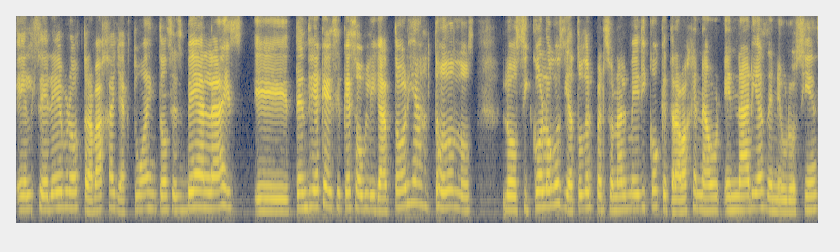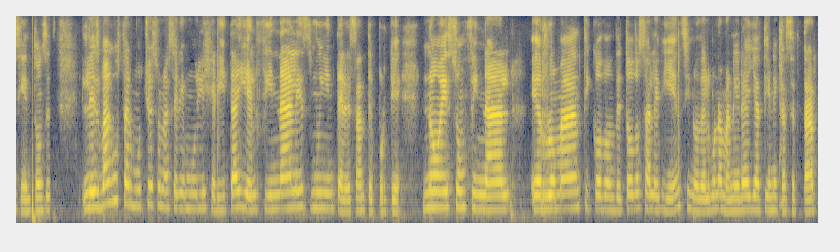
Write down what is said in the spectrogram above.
el cerebro trabaja y actúa, entonces véanla, es, eh, tendría que decir que es obligatoria a todos los, los psicólogos y a todo el personal médico que trabaja en, áreas de neurociencia. Entonces, les va a gustar mucho, es una serie muy ligerita y el final es muy interesante porque no es un final eh, romántico donde todo sale bien, sino de alguna manera ella tiene que aceptar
